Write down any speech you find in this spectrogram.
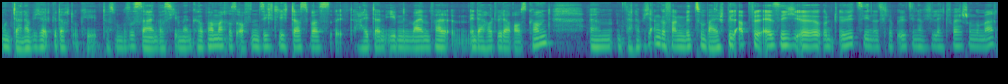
Und dann habe ich halt gedacht, okay, das muss es sein. Was ich in meinem Körper mache, ist offensichtlich das, was halt dann eben in meinem Fall in der Haut wieder rauskommt. Ähm, und dann habe ich angefangen mit zum Beispiel Apfelessig äh, und Ölziehen. Und ich glaube, Ölziehen habe ich vielleicht vorher schon gemacht.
